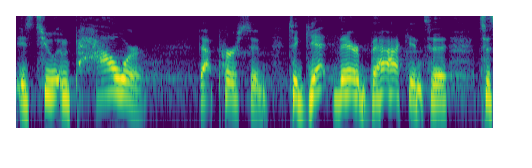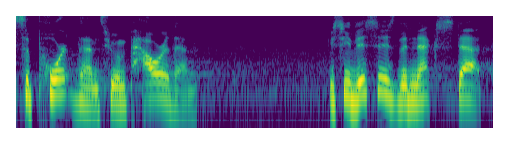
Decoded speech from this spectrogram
is to empower that person, to get their back and to, to support them, to empower them. You see, this is the next step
